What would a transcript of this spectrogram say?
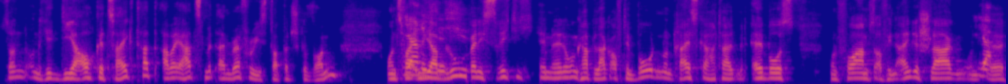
sondern die er auch gezeigt hat, aber er hat es mit einem Referee-Stoppage gewonnen. Und zwar ja, Ilya Blum, wenn ich es richtig in Erinnerung habe, lag auf dem Boden und Reisker hat halt mit Elbows und Vorarms auf ihn eingeschlagen und ja. äh,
